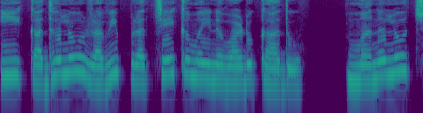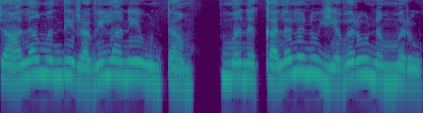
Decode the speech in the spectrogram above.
ఈ కథలో రవి ప్రత్యేకమైనవాడు కాదు. మనలో చాలామంది రవిలానే ఉంటాం. మన కలలను ఎవరూ నమ్మరు.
